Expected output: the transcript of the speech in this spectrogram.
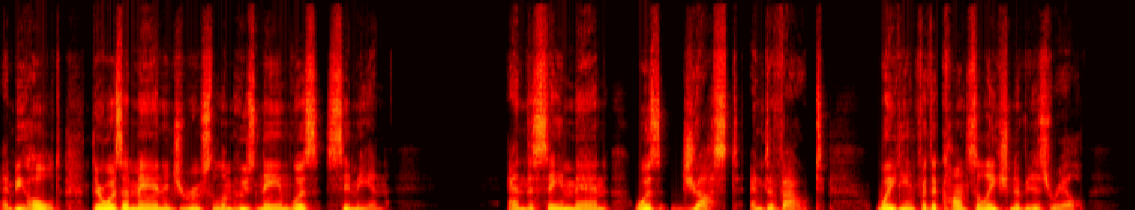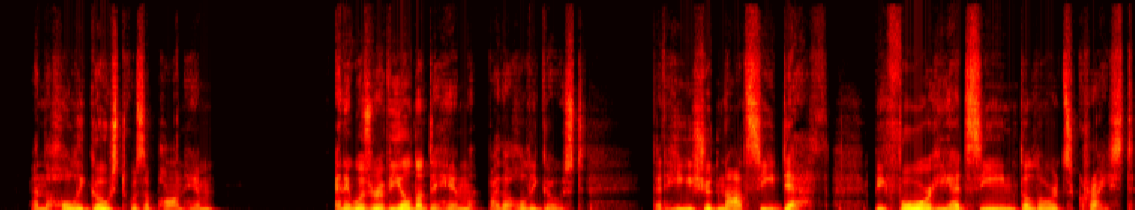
And behold, there was a man in Jerusalem whose name was Simeon. And the same man was just and devout, waiting for the consolation of Israel. And the Holy Ghost was upon him. And it was revealed unto him by the Holy Ghost that he should not see death before he had seen the Lord's Christ.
